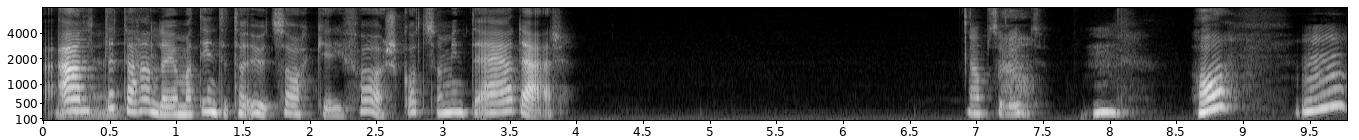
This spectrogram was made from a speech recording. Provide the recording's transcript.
Allt detta handlar ju om att inte ta ut saker i förskott som inte är där. Absolut. Ja. Mm.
